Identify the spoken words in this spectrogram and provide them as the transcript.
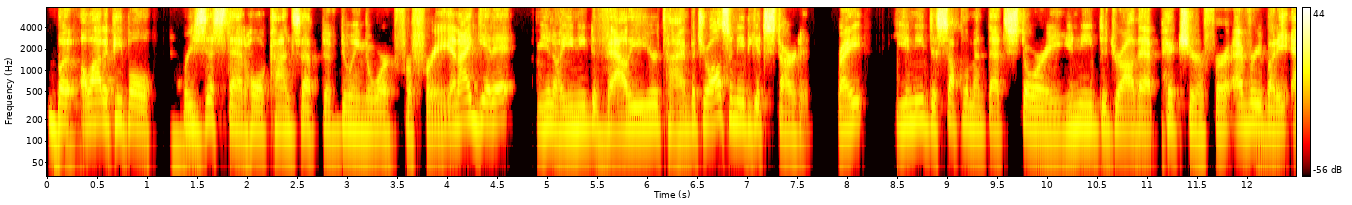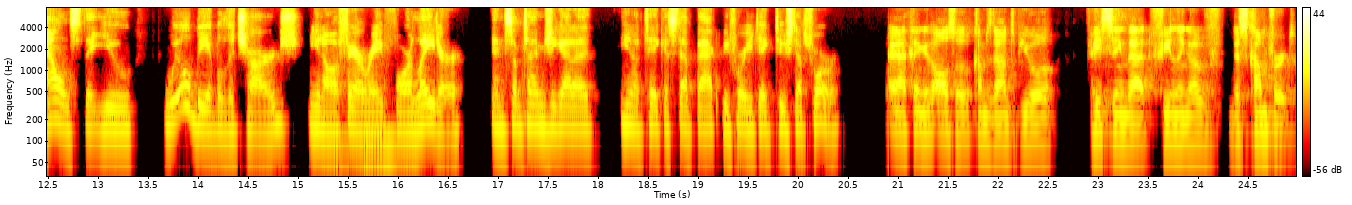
but a lot of people resist that whole concept of doing the work for free. And I get it. You know, you need to value your time, but you also need to get started, right? You need to supplement that story. You need to draw that picture for everybody else that you will be able to charge, you know, a fair rate for later. And sometimes you got to, you know, take a step back before you take two steps forward. And I think it also comes down to people facing that feeling of discomfort.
